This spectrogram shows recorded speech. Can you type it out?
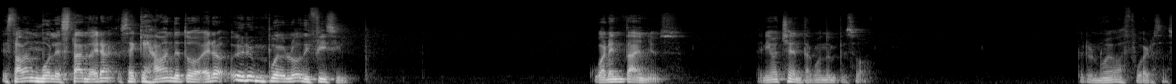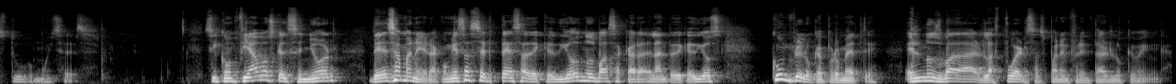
Estaban molestando, eran, se quejaban de todo. Era, era un pueblo difícil. 40 años. Tenía 80 cuando empezó. Pero nuevas fuerzas tuvo Moisés. Si confiamos que el Señor, de esa manera, con esa certeza de que Dios nos va a sacar adelante, de que Dios cumple lo que promete, Él nos va a dar las fuerzas para enfrentar lo que venga.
